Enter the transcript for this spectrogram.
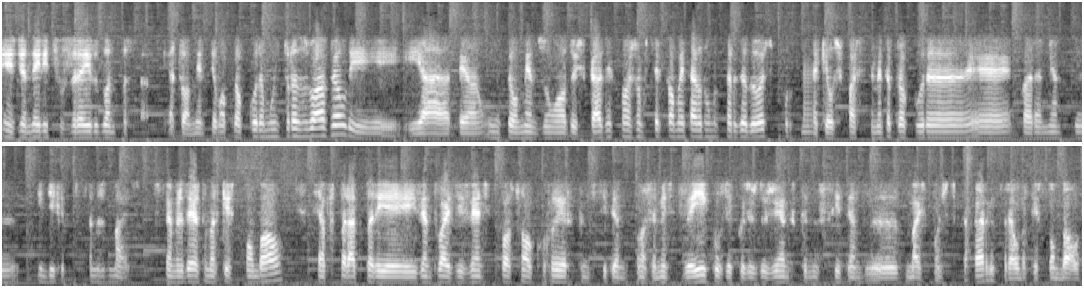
em janeiro e fevereiro do ano passado. Atualmente tem uma procura muito razoável e, e, há até um, pelo menos um ou dois casos em que nós vamos ter que aumentar o número de carregadores, porque parques de estacionamento a procura é claramente indica que precisamos de mais. Temos desde o Marquês de Pombal, já preparado para eventuais eventos que possam ocorrer que necessitem de lançamentos de veículos e coisas do género que necessitem de, de mais pontos de carga. Será o Marquês de Pombal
